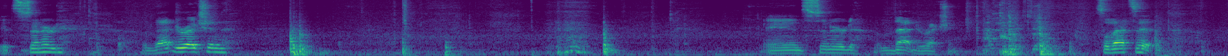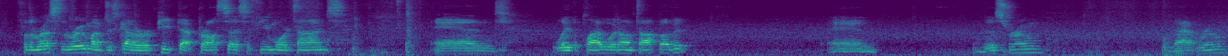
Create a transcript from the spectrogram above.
It's centered that direction and centered that direction. So that's it. For the rest of the room, I've just got to repeat that process a few more times and lay the plywood on top of it. And this room, that room,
